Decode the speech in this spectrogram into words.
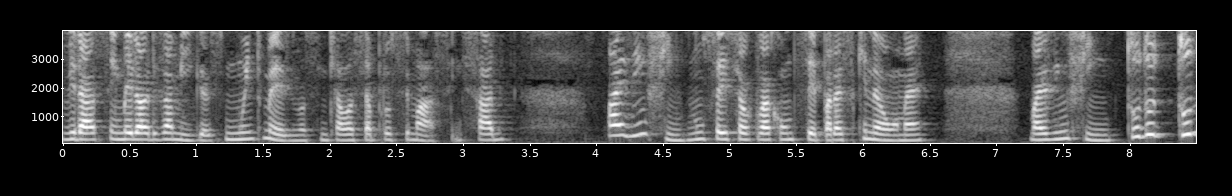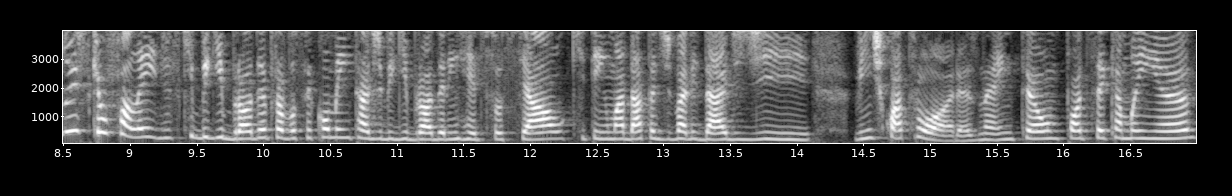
virassem melhores amigas. Muito mesmo, assim, que elas se aproximassem, sabe? Mas enfim, não sei se é o que vai acontecer, parece que não, né? Mas enfim, tudo, tudo isso que eu falei diz que Big Brother é para você comentar de Big Brother em rede social, que tem uma data de validade de 24 horas, né? Então pode ser que amanhã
